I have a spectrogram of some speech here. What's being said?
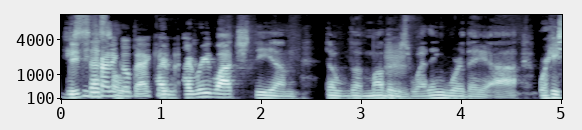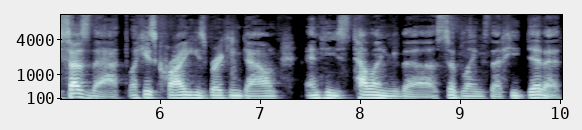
He Did he says try to go back I. I rewatched the um the the mother's Hmm. wedding where they uh where he says that like he's crying, he's breaking down, and he's telling the siblings that he did it,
